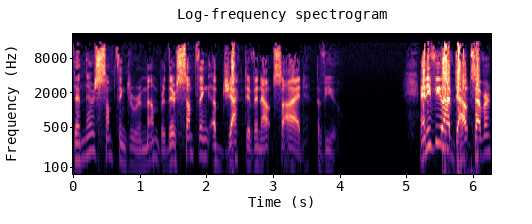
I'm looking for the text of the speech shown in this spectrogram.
then there's something to remember. There's something objective and outside of you. Any of you have doubts ever?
